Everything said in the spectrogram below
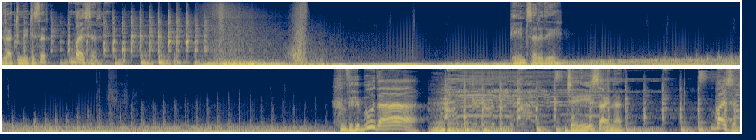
Glad to meet sir. Bye sir. ఏం సార్ ఇది? విభూదా? జై సాయినాథ్. Bye sir.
